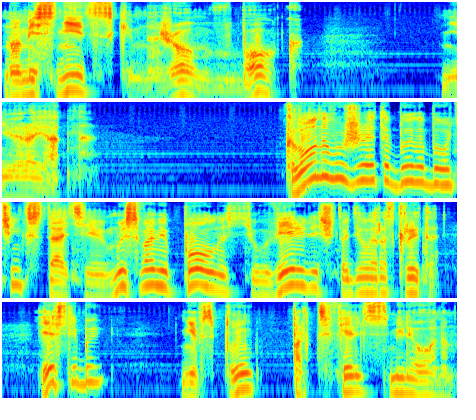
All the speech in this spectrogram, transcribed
но мясницким ножом в бок невероятно. Клонову же это было бы очень кстати. Мы с вами полностью уверились, что дело раскрыто, если бы не всплыл портфель с миллионом.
